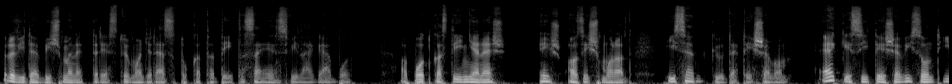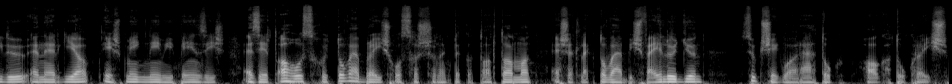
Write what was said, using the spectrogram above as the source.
rövidebb ismeretterjesztő magyarázatokat a data science világából. A podcast ingyenes, és az is marad, hiszen küldetése van. Elkészítése viszont idő, energia és még némi pénz is, ezért ahhoz, hogy továbbra is hozhassa nektek a tartalmat, esetleg tovább is fejlődjön, szükség van rátok, hallgatókra is.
